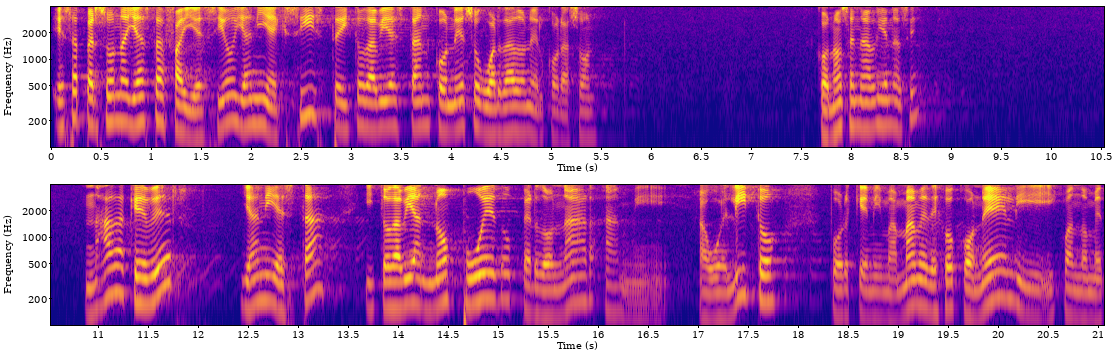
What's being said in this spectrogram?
Esa persona ya hasta falleció, ya ni existe y todavía están con eso guardado en el corazón. ¿Conocen a alguien así? Nada que ver, ya ni está y todavía no puedo perdonar a mi abuelito porque mi mamá me dejó con él y, cuando me,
